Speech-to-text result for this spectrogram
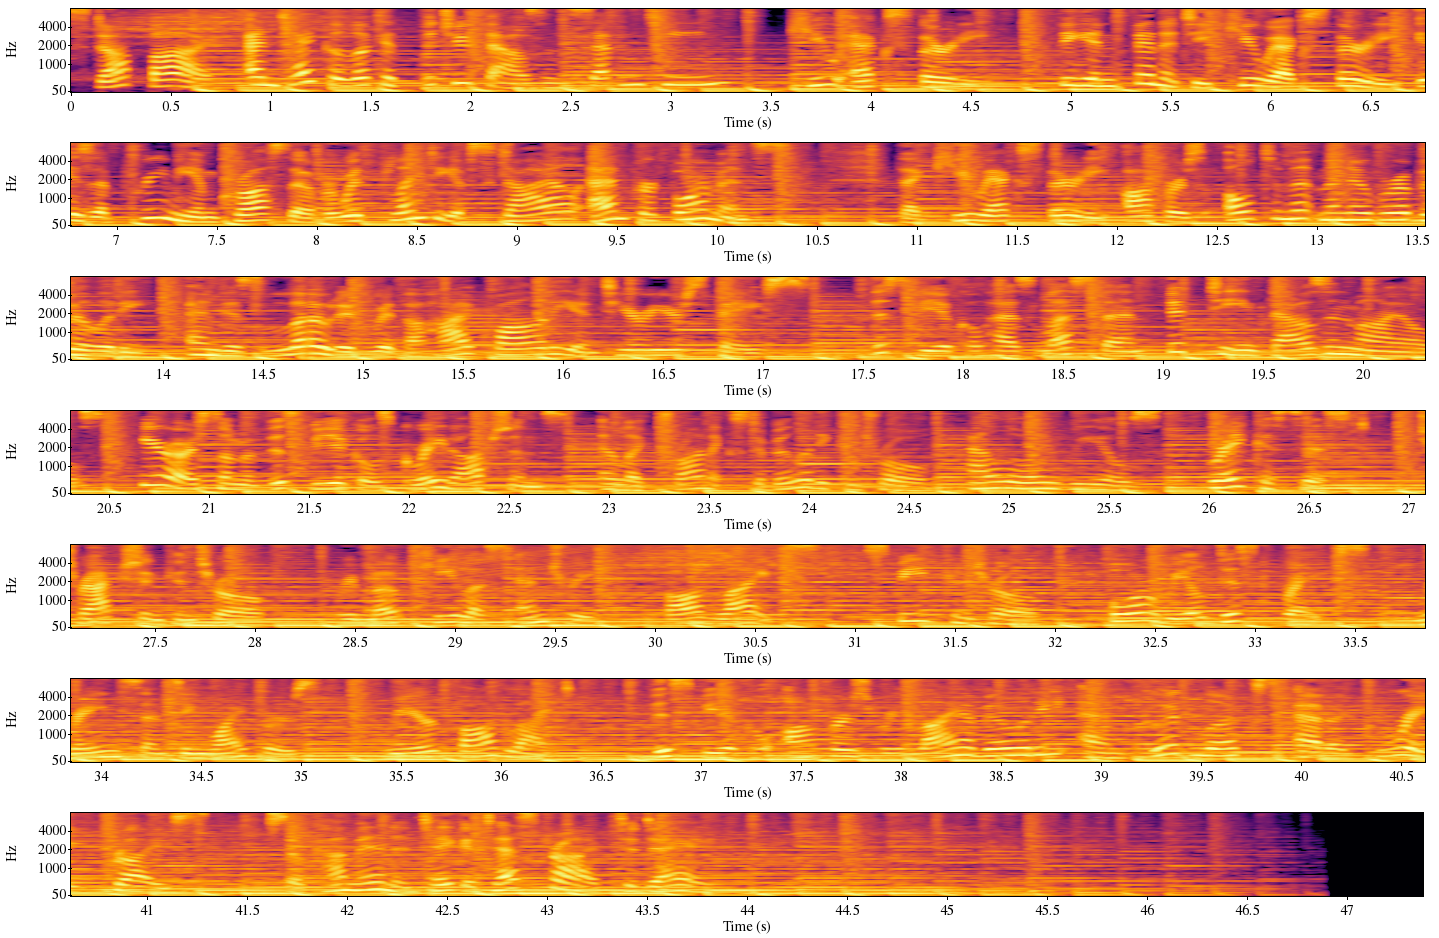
Stop by and take a look at the 2017 QX30. The Infiniti QX30 is a premium crossover with plenty of style and performance. The QX30 offers ultimate maneuverability and is loaded with a high-quality interior space. This vehicle has less than 15,000 miles. Here are some of this vehicle's great options. Electronic stability control, alloy wheels, brake assist, traction control, remote keyless entry, fog lights, speed control, four-wheel disc brakes, rain sensing wipers, rear fog light. This vehicle offers reliability and good looks at a great price. So come in and take a test drive today.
